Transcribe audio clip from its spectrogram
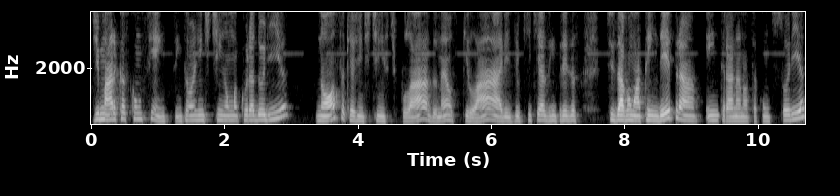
de marcas conscientes. Então a gente tinha uma curadoria nossa que a gente tinha estipulado, né, os pilares e o que, que as empresas precisavam atender para entrar na nossa consultoria.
